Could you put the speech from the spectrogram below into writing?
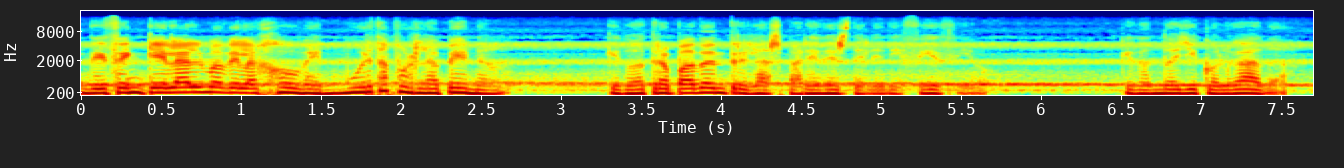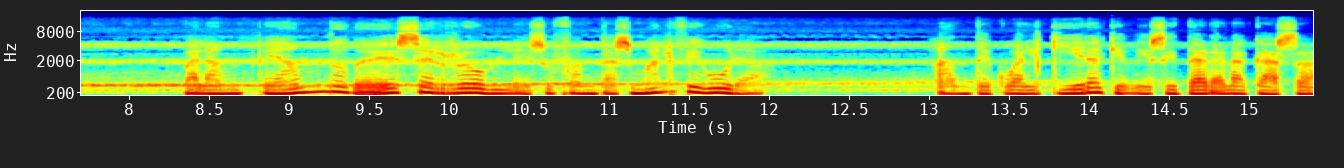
Dicen que el alma de la joven, muerta por la pena, quedó atrapada entre las paredes del edificio, quedando allí colgada, balanceando de ese roble su fantasmal figura ante cualquiera que visitara la casa.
